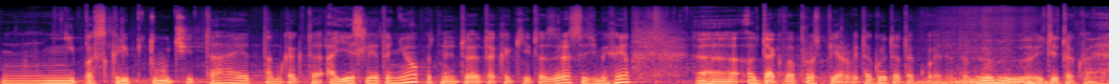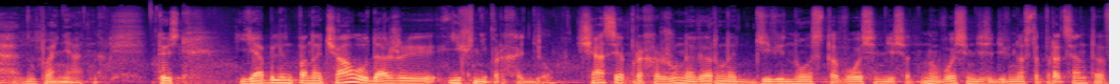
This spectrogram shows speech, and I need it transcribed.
не по скрипту читает там как-то. А если это неопытный, то это какие-то «Здравствуйте, Михаил». Э, так, вопрос первый, такой-то, такой-то. И ты такой, «А, ну понятно. То есть я, блин, поначалу даже их не проходил. Сейчас я прохожу, наверное, 90-80, ну 80-90%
